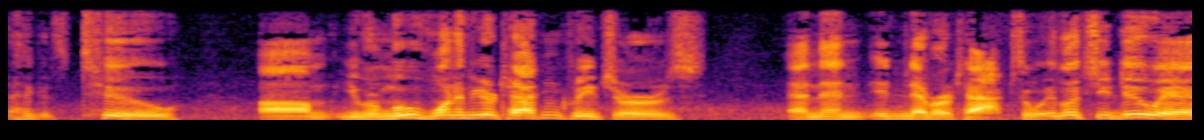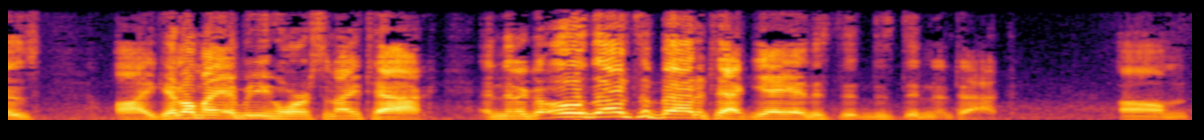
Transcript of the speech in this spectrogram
I think it's two, um, you remove one of your attacking creatures, and then it never attacks. So what it lets you do is I get on my Ebony Horse and I attack, and then I go, oh, that's a bad attack. Yeah, yeah, this, this didn't attack. Um,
